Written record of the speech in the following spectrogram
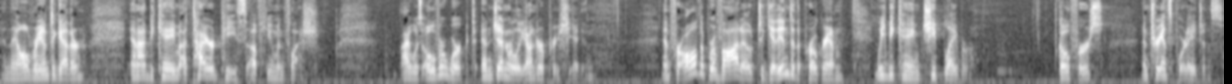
and they all ran together and I became a tired piece of human flesh. I was overworked and generally underappreciated. And for all the bravado to get into the program, we became cheap labor, gophers, and transport agents.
